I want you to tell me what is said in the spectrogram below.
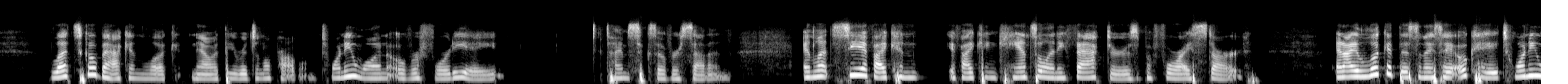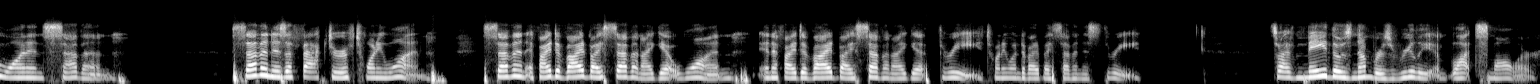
Let's go back and look now at the original problem. 21 over 48 times 6 over 7. And let's see if I can if I can cancel any factors before I start. And I look at this and I say, okay, 21 and 7 Seven is a factor of 21. Seven, if I divide by seven, I get one. And if I divide by seven, I get three. 21 divided by seven is three. So I've made those numbers really a lot smaller.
